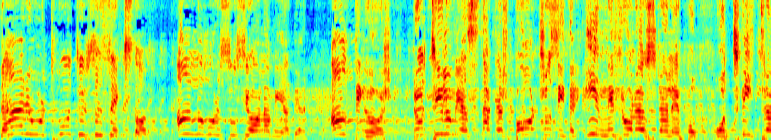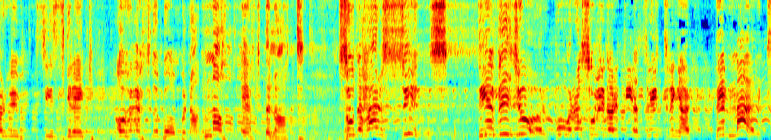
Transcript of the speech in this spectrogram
Det här är år 2016. Alla har sociala medier. Allting hörs. Du har till och med stackars barn som sitter inifrån östra Aleppo och twittrar ut sin skräck efter bomberna natt efter natt. Så det här syns. Det vi gör, våra solidaritetsyttringar, det märks.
